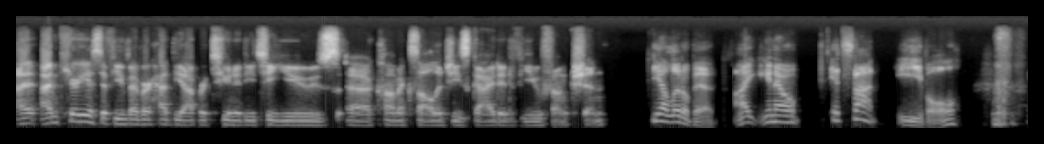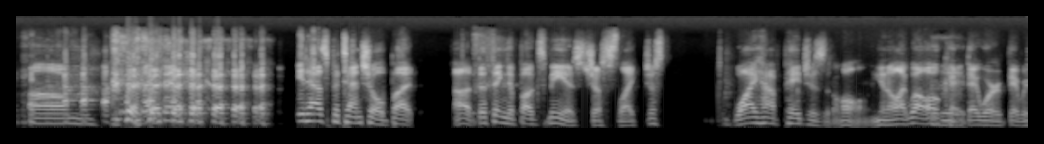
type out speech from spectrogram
I, I'm curious if you've ever had the opportunity to use uh, Comixology's guided view function. yeah a little bit. I you know it's not evil. Um I think it has potential, but uh, the thing that bugs me is just like just why have pages at all? You know, like well, okay, they were they were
